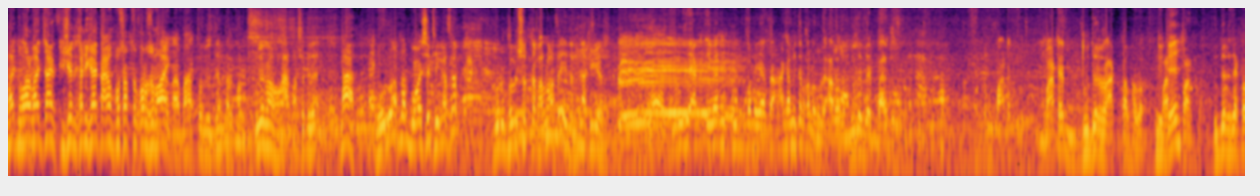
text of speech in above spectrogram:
ভাই তোমার ভাই যা কিসের খালি খায় তাও পঁচাত্তর করছ ভাই। না বাহাত্তর দেবেন তারপর বুঝে যাও। আর পাঁচশো দেবেন? না। গরু আপনার বয়সে ঠিক আছে গরুর ভবিষ্যৎটা ভালো আছে এই জন্য। না ঠিক আছে। হ্যাঁ, গরু যে এবারে খুব মানে আগামীতে ভালো হবে আরও বুঝে বাড়বে। বাটের বাটের দুধের রাগটা ভালো। দুধের? যে একটা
